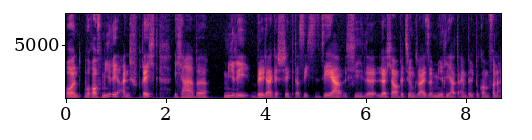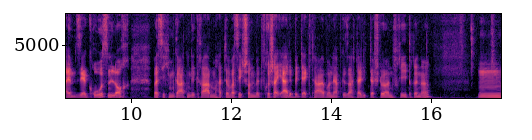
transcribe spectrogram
Und worauf Miri anspricht, ich habe Miri Bilder geschickt, dass ich sehr viele Löcher, beziehungsweise Miri hat ein Bild bekommen von einem sehr großen Loch, was ich im Garten gegraben hatte, was ich schon mit frischer Erde bedeckt habe und habe gesagt, da liegt der Störenfried drin. Mm,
